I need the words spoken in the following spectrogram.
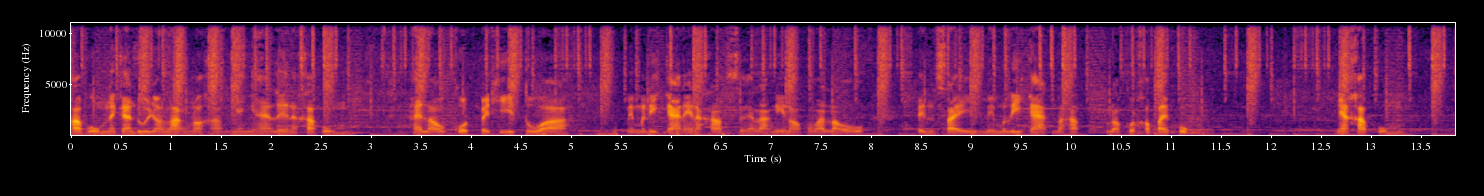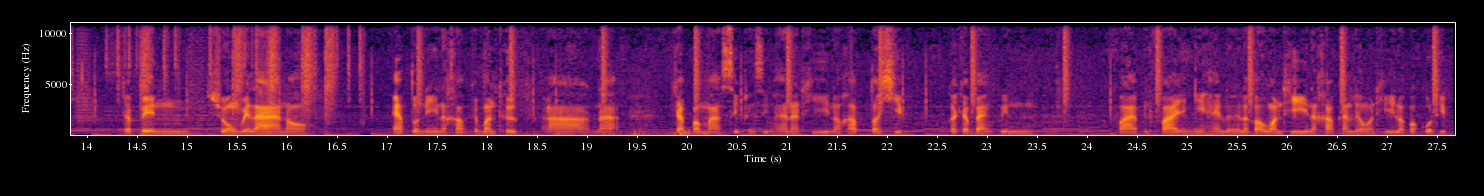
ครับผมในการดูย้อนหลังเนาะครับ ง่าย ๆเลยนะครับผม ให้เรากดไปที่ตัว Memory Card เนี่ยนะครับสัญลักษณ์นี้เนาะเพราะว่าเราเป็นใส่ Memory Card นะครับ เรากดเข้าไปปุ๊บเนี่ยครับผมจะเป็นช่วงเวลาเนาะแอปตัวนี้นะครับจะบันทึกอ่าน่าจะประมาณ 10-15 นาทีนะครับ ต่อคลิปก็จะแบ่งเป็นไฟล์เป็นไฟล์อย่างนี้ให้เลย แล้วก็วันที่นะครับการเลือกวันที่เราก็กดที่ป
